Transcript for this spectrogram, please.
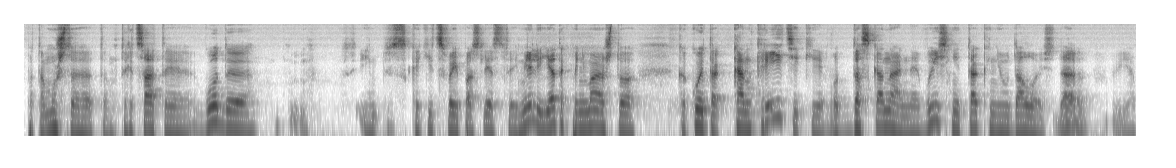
потому что там 30-е годы какие-то свои последствия имели. Я так понимаю, что какой-то конкретики, вот доскональной выяснить так и не удалось, да? Я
